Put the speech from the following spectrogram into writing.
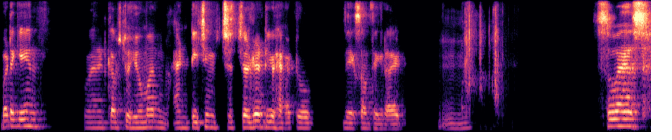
But again, when it comes to human and teaching ch- children, you have to make something right. Mhm. So as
